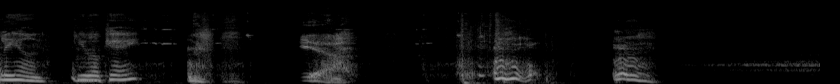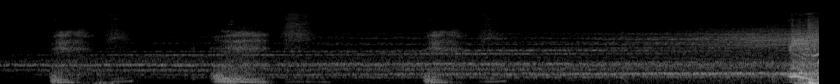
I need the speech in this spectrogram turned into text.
Leon, you okay? Yeah.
